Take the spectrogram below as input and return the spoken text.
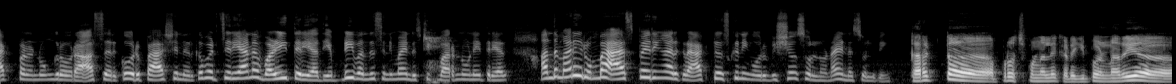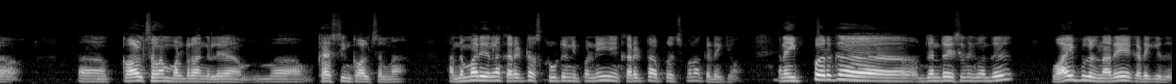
ஆக்ட் பண்ணணுங்கிற ஒரு ஆசை இருக்குது ஒரு பேஷன் இருக்குது பட் சரியான வழி தெரியாது. எப்படி வந்து சினிமா இண்டஸ்ட்ரிக்கு வரணும்னே தெரியாது. அந்த மாதிரி ரொம்ப ஆஸ்பைரிங்காக இருக்கிற ஆக்டர்ஸ்க்கு நீங்கள் ஒரு விஷயம் சொல்லணும்னா என்ன சொல்லுவீங்க? கரெக்டாக அப்ரோச் பண்ணாலே கிடைக்கும். இப்போ நிறைய கால்ஸ் எல்லாம் பண்ணுறாங்க இல்லையா? காஸ்டிங் கால்ஸ் எல்லாம். அந்த மாதிரி எல்லாம் கரெக்டாக ஸ்க்ரூட்டனி பண்ணி கரெக்டாக அப்ரோச் பண்ணால் கிடைக்கும். ஆனால் இப்போ இருக்க ஜென்ரேஷனுக்கு வந்து வாய்ப்புகள் நிறைய கிடைக்குது.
